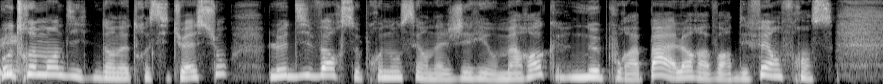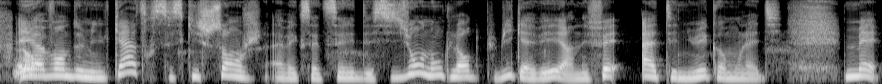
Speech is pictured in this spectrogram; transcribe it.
Autrement dit, dans notre situation, le divorce prononcé en Algérie au Maroc ne pourra pas alors avoir d'effet en France. Et avant 2004, c'est ce qui change avec cette série de décisions, donc l'ordre public avait un effet atténué, comme on l'a dit. Mais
